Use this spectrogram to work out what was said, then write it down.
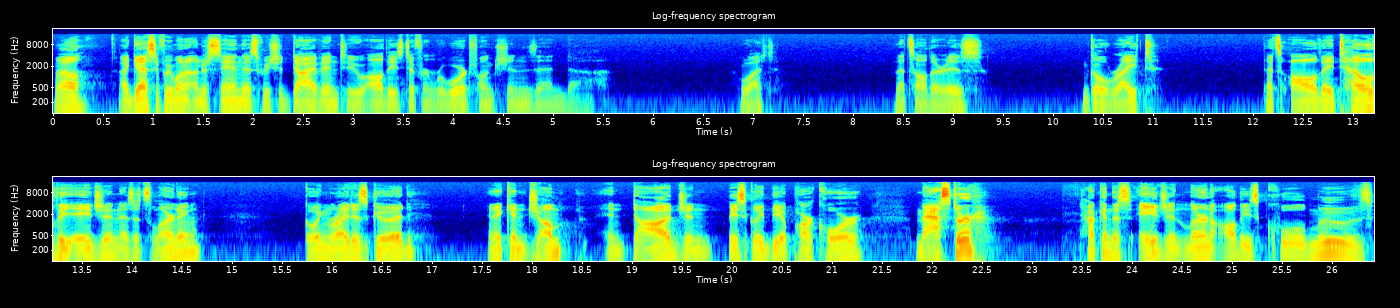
Well, I guess if we want to understand this, we should dive into all these different reward functions and, uh, what? That's all there is? Go right? That's all they tell the agent as it's learning? Going right is good? And it can jump and dodge and basically be a parkour master? How can this agent learn all these cool moves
